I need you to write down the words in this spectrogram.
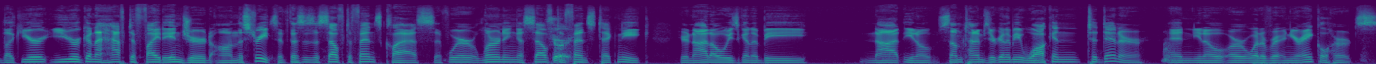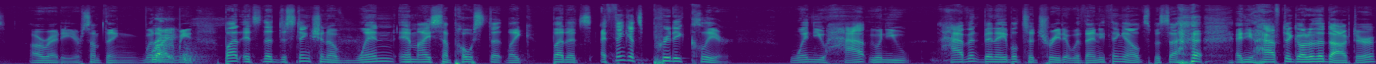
like you're you're gonna have to fight injured on the streets if this is a self-defense class if we're learning a self-defense sure. technique you're not always gonna be not you know sometimes you're gonna be walking to dinner and you know or whatever and your ankle hurts already or something whatever right. I mean but it's the distinction of when am I supposed to like but it's I think it's pretty clear when you have when you haven't been able to treat it with anything else besides and you have to go to the doctor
